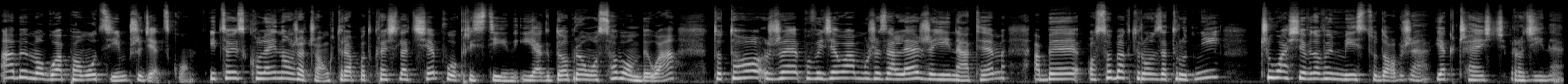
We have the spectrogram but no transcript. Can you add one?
aby mogła pomóc im przy dziecku. I co jest kolejną rzeczą, która podkreśla ciepło Christine i jak dobrą osobą była, to to, że powiedziała mu, że zależy jej na tym, aby osoba, którą zatrudni, czuła się w nowym miejscu dobrze, jak część rodziny.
